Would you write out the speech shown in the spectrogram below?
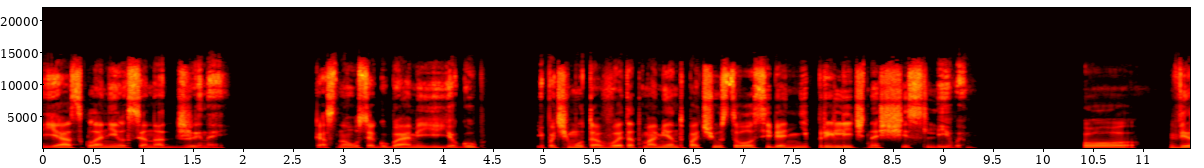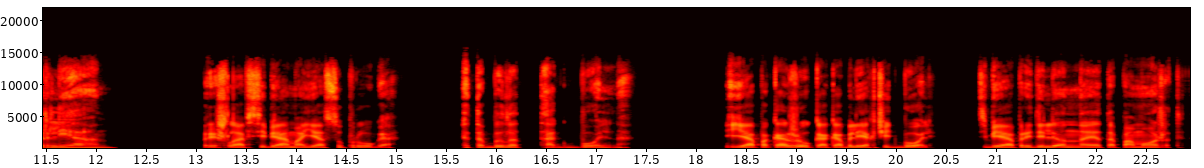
я склонился над Джиной. Коснулся губами ее губ и почему-то в этот момент почувствовал себя неприлично счастливым. «О, Верлиан!» Пришла в себя моя супруга. Это было так больно. «Я покажу, как облегчить боль. Тебе определенно это поможет».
